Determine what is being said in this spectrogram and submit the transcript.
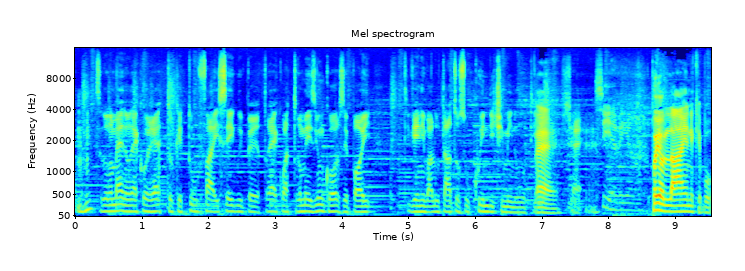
Mhm. secondo me non è corretto che tu fai, segui per 3-4 mesi un corso e poi ti vieni valutato su 15 minuti. Eh. Cioè, Sì, è vero. Poi online, che boh,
